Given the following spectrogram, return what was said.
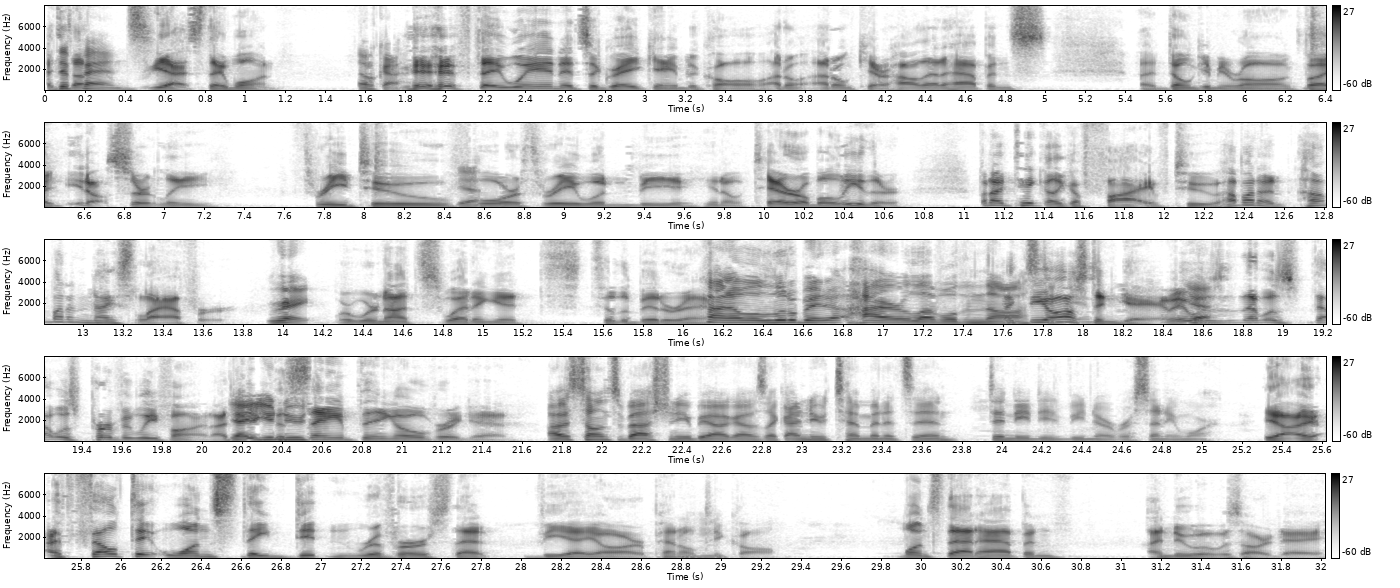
I thought- Depends. yes, they won. Okay. if they win, it's a great game to call. I don't I don't care how that happens. Uh, don't get me wrong, but you know certainly three two, Yeah. four three wouldn't be you know terrible either. But I'd take like a five two. How about a how about a nice laugher Right. where we're not sweating it to the bitter end. Kind of a little bit higher level than the like Austin. the game. Austin game. It Yeah. was that was that was perfectly fine. I Yeah, you the knew- same thing over again. I was telling Sebastian Ibeagha, I was like, I knew 10 minutes in, didn't need to be nervous anymore. Yeah, I, I felt it once they didn't reverse that VAR Mm-hmm. penalty call. Once that happened, I knew it was our day.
